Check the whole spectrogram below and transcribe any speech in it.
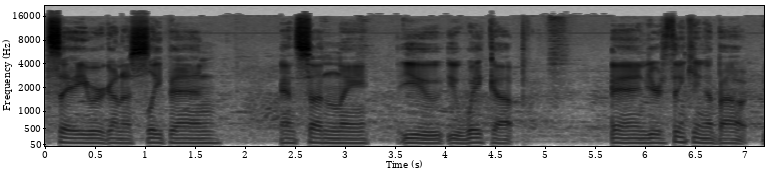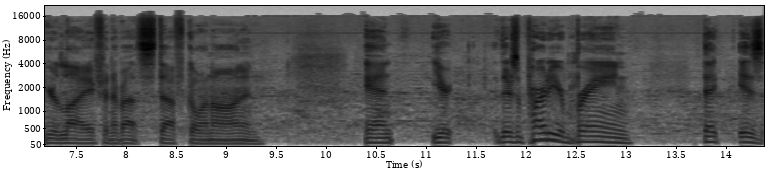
say you were gonna sleep in, and suddenly you you wake up and you're thinking about your life and about stuff going on and and you're there's a part of your brain that is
